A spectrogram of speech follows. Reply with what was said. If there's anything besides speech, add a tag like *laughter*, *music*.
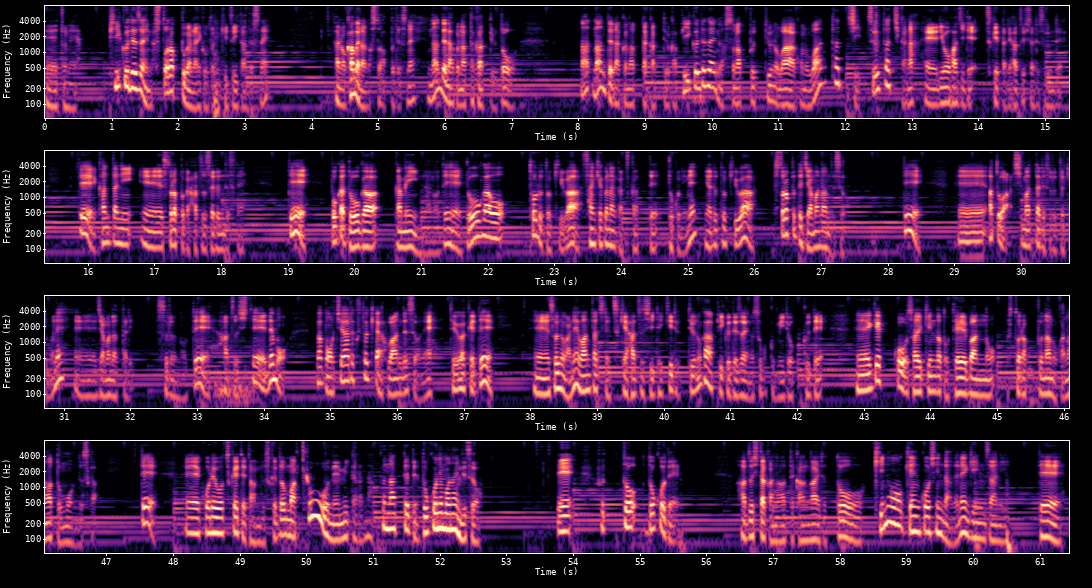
えっ、ー、とねピークデザインのストラップがないことに気づいたんですね。あのカメラのストラップですね。なんでなくなったかっていうとななんでなくなったかっていうかピークデザインのストラップっていうのはこのワンタッチツータッチかな、えー、両端でつけたり外したりするんで。で簡単に、えー、ストラップが外せるんですね。で僕は動画がメインなので動画を撮るときは三脚なんか使って特にねやるときはストラップって邪魔なんですよ。で、えー、あとはしまったりするときもね、えー、邪魔だったりするので外してでもやっぱ持ち歩くときは不安ですよね。というわけで、えー、そういうのがねワンタッチで付け外しできるっていうのがピークデザインのすごく魅力で、え、結構最近だと定番のストラップなのかなと思うんですが、えー、これをつけてたんですけど、まあ今日ね、見たらなくなってて、どこにもないんですよ。で、ふっとどこで外したかなって考えると、昨日健康診断でね、銀座に行って、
